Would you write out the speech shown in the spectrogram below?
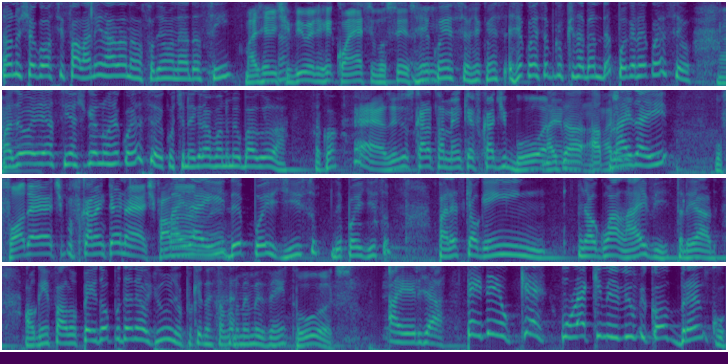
Não, não chegou a se falar nem nada, não. Só deu uma olhada assim. Mas ele te viu, ele reconhece você? assim? Reconheceu, reconheceu. Reconheceu porque eu fiquei sabendo depois que ele reconheceu. Ah. Mas eu olhei assim, acho que ele não reconheceu. Eu continuei gravando meu bagulho lá, sacou? É, às vezes os caras também querem ficar de boa, Mas né? a- a- Mas que aí, O foda é, tipo, ficar na internet, falando, mas aí, né? depois disso, depois disso, parece que alguém, em alguma live, tá ligado? Alguém falou, peidou pro Daniel Júnior, porque nós estávamos no mesmo evento. Putz. Aí ele já, peidei o quê? Moleque me viu, ficou branco.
